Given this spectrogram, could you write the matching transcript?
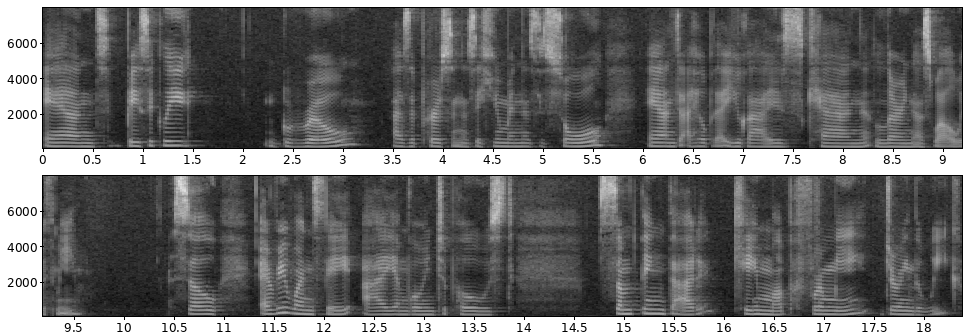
and basically grow as a person, as a human, as a soul. And I hope that you guys can learn as well with me. So every Wednesday, I am going to post something that came up for me during the week.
